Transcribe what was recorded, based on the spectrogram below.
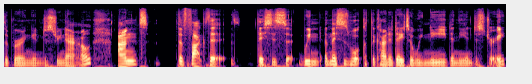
the brewing industry now, and the fact that this is we and this is what the kind of data we need in the industry.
